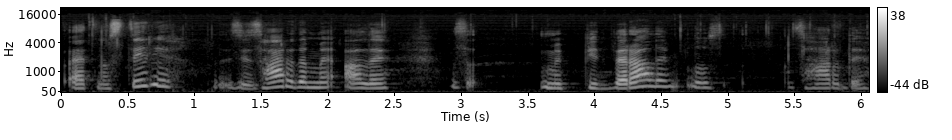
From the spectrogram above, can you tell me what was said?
в етностилі зі згардами, але ми підбирали ну, згарди.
